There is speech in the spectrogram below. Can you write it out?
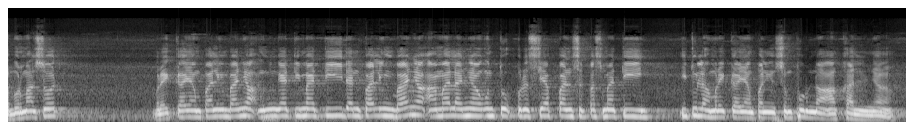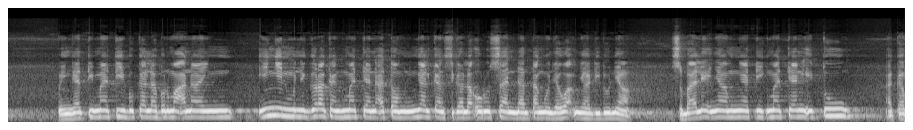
Yang bermaksud mereka yang paling banyak mengingati mati dan paling banyak amalannya untuk persiapan selepas mati itulah mereka yang paling sempurna akalnya mengingati mati bukanlah bermakna ingin menyegerakan kematian atau meninggalkan segala urusan dan tanggungjawabnya di dunia. Sebaliknya mengingati kematian itu akan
